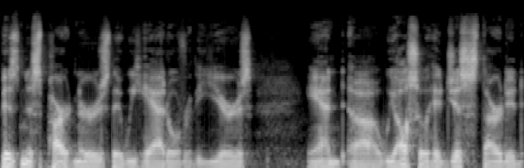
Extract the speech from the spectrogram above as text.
business partners that we had over the years. And uh, we also had just started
